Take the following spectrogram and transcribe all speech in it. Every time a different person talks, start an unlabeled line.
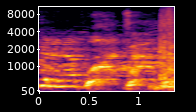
good enough. One time.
